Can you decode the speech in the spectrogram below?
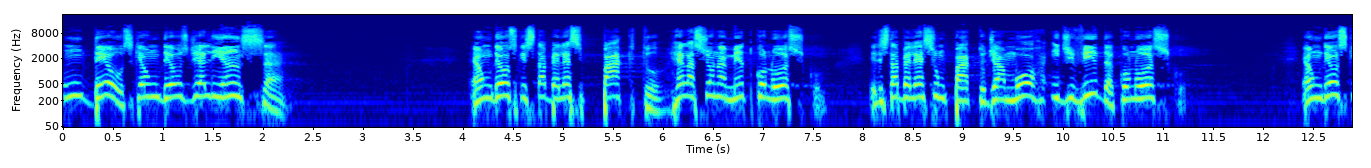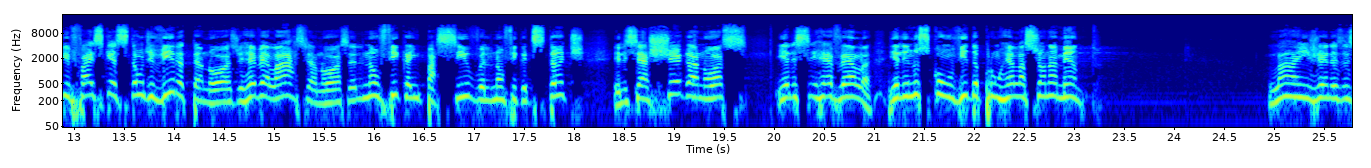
um Deus que é um Deus de aliança. É um Deus que estabelece pacto, relacionamento conosco. Ele estabelece um pacto de amor e de vida conosco. É um Deus que faz questão de vir até nós, de revelar-se a nós. Ele não fica impassivo, ele não fica distante, ele se achega a nós e ele se revela. E ele nos convida para um relacionamento. Lá em Gênesis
